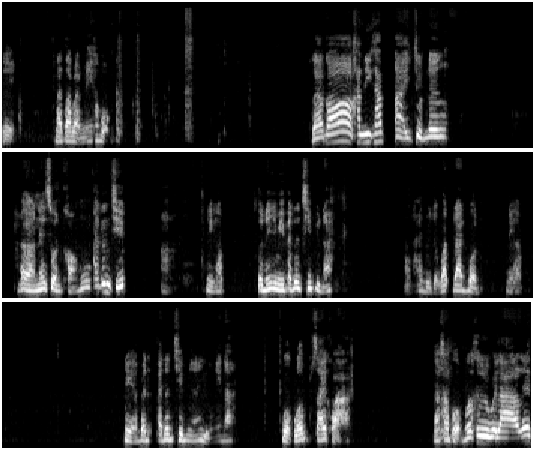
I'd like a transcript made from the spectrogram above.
นี่หน้าตาแบบนี้ครับผม แล้วก็คันนี้ครับ อ่าอีกจุดหนึ่งเอ่อในส่วนของ pattern chip อ่านี่ครับ ตัวนี้จะมี pattern chip อยู่นะให้ดูจากวัดด้านบนนี่ครับนี่ครับ pattern chip นะอยู่นี่นะ บวกลบซ้ายขวานะครับผมก็คือเวลาเล่น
